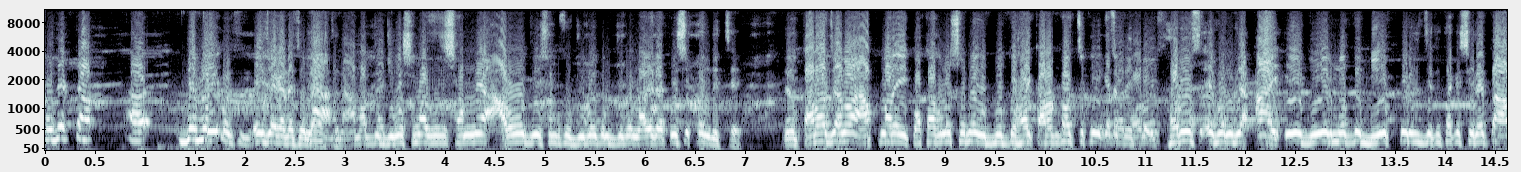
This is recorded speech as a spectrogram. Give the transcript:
প্রজেক্টটা ডেভেলপ করছি। এই জায়গাটা চলে। আসছে। আমাদের যুব সমাজের সামনে আরও যে সমস্ত যুব এবং যুব নারীরা প্রশিক্ষণ দিচ্ছে তারা যেন আপনার এই কথাগুলো শুনে উদ্বুদ্ধ হয়। কারণটা হচ্ছে কি খরচ- এবং যে আয় এই দুইয়ের মধ্যে বিয়োগ করে যেটা থাকে সেটা তা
